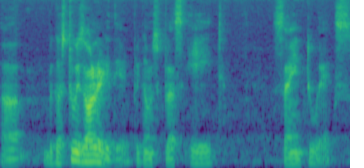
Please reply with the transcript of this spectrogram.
uh, because 2 is already there it becomes plus 8 sine 2x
